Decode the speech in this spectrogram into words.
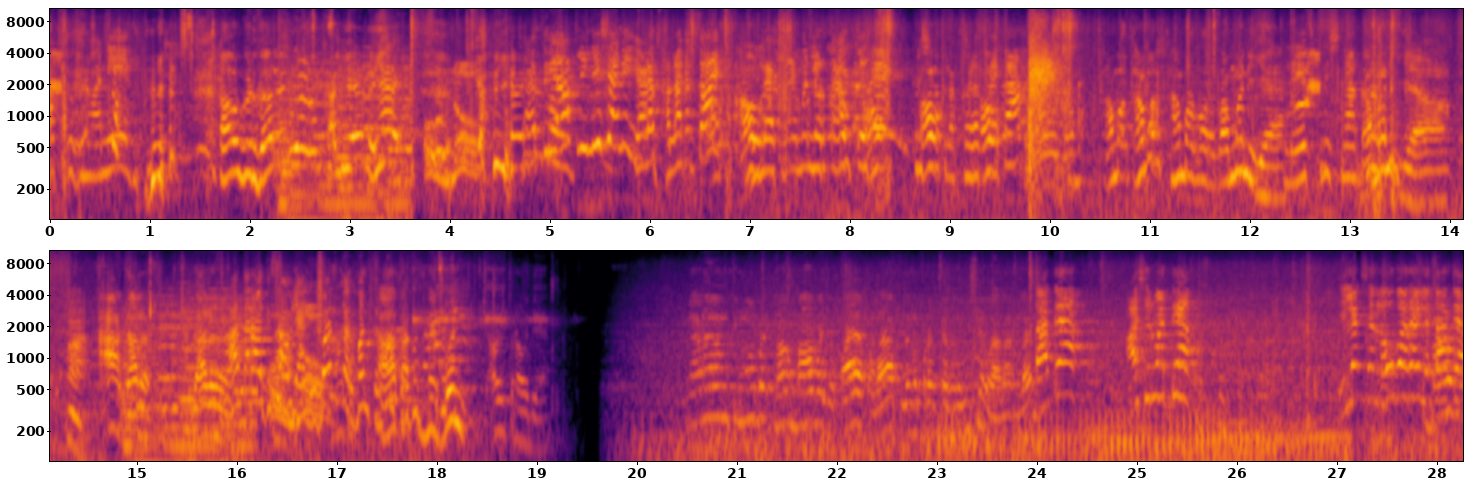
अपशकुनवाणी अवघड झालं एवढं खाली आहे ना ये खाली आपली निशाणी येडा झाला का काय? तिलाच नाही म्हणल्यावर काय उपयोग आहे कृष्णाला कळत आहे का? थांबा थांबा थांबा बरं दामानी घ्या कृष्णा दामानी घ्या हा हा झालं झालं. आता राहते सावली आली. बंद कर बंद कर. आता नाही बंद. चालूच राहू द्या. मॅडम ती मोबाईल ठेवा बाबाच्या पाया पडा. आपल्याला प्रचार विषय व्हायला लागला तात्या आशीर्वाद द्या. इलेक्शनला उभा राहिले तात्या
